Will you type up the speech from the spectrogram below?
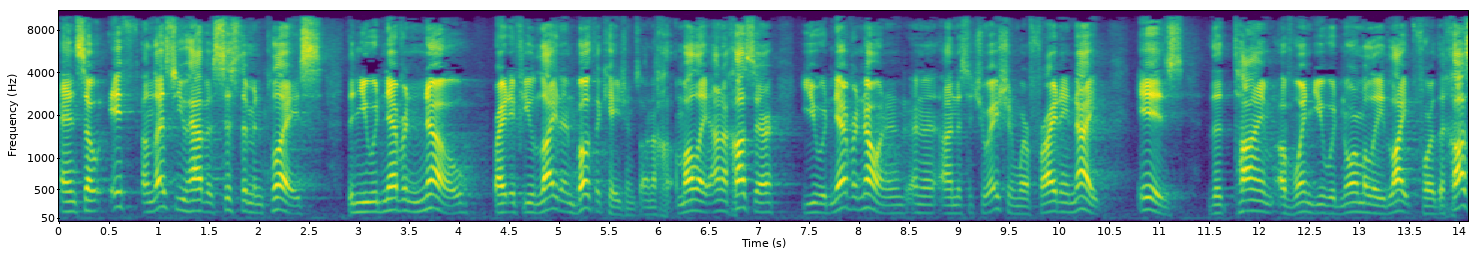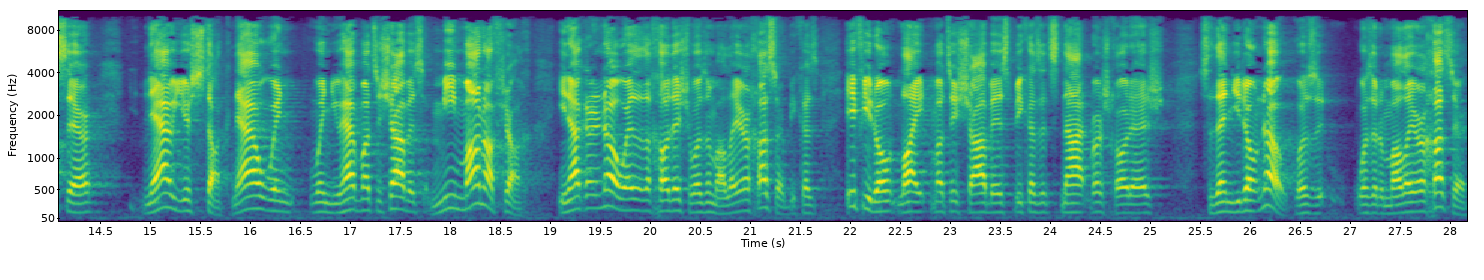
and so if unless you have a system in place, then you would never know right? If you light on both occasions, on a malay on a chaser, you would never know in, in, a, in a situation where Friday night is the time of when you would normally light for the chaser. Now you're stuck. Now when, when you have Motzei Shabbos, mi manaf shach, you're not going to know whether the Chodesh was a Malay or a Chaser, because if you don't light Motzei Shabbos because it's not Rosh Chodesh, so then you don't know. Was it, was it a Malay or a Chaser?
